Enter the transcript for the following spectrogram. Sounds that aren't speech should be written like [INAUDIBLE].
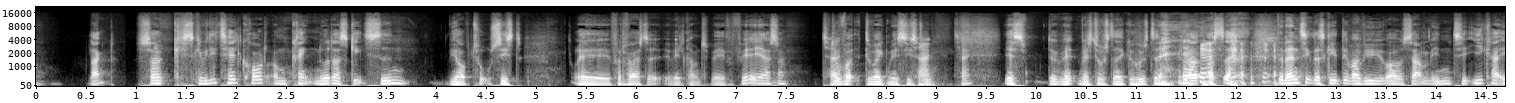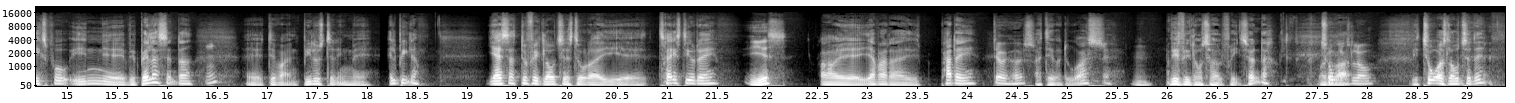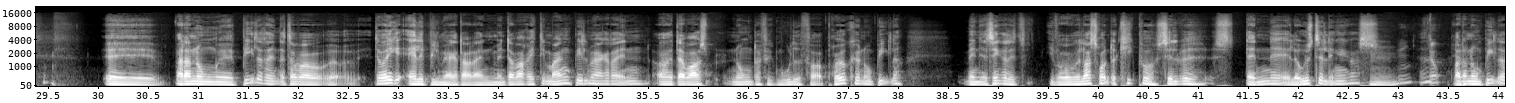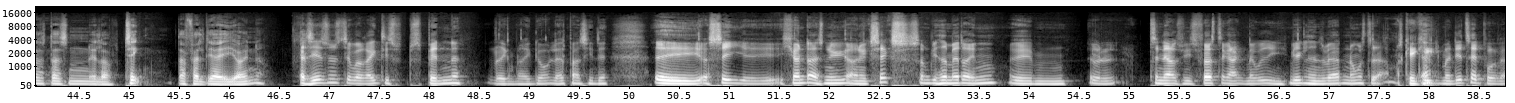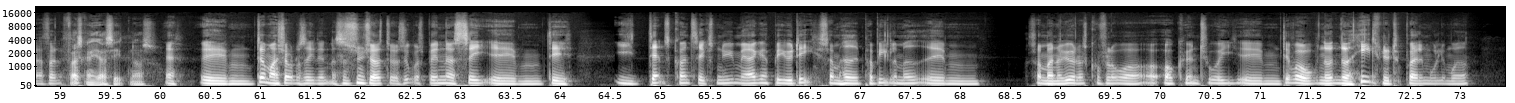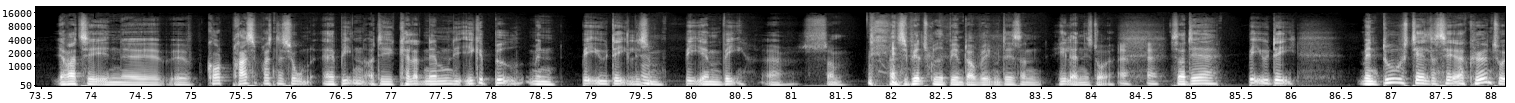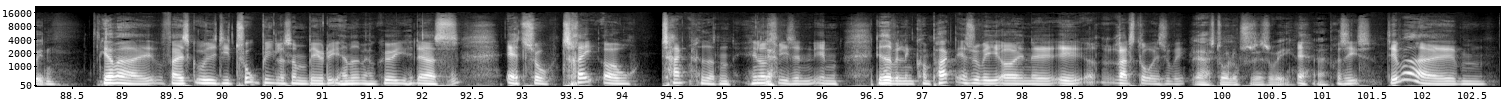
langt, så skal vi lige tale kort omkring noget, der er sket siden vi optog sidst. Øh, for det første, velkommen tilbage fra ferie, Jasser. Tak. Du var, du var ikke med sidst Tak, uge. tak. Yes, det, var, mens du stadig kan huske det. [LAUGHS] og, og så, den anden ting, der skete, det var, at vi var jo sammen inde til ICAR Expo inde øh, ved Bella Centeret. Mm. Øh, det var en biludstilling med elbiler. Jasser, du fik lov til at stå der i øh, tre stive dage, Yes. og øh, jeg var der i et par dage, Det var jo også. og det var du også. Ja. Mm. Vi fik lov til at holde fri søndag. To års lov. Vi tog os lov til det. [LAUGHS] øh, var der nogle øh, biler derinde? Altså, Der var, øh, det var ikke alle bilmærker, der var derinde, men der var rigtig mange bilmærker derinde, og der var også nogen, der fik mulighed for at prøvekøre nogle biler. Men jeg tænker lidt, I var vel også rundt og kigge på selve standene eller udstillingen, ikke også? Mm. Mm. Jo. Var der nogle biler, der sådan, eller ting, der faldt jer i øjnene? Altså, jeg synes, det var rigtig spændende, jeg ved ikke, om det er rigtigt lad os bare sige det, øh, at se øh, Hyundai's nye Ioniq 6, som de havde med derinde. Øh, det var til nærmest første gang, den er ude i virkelighedens verden nogle steder. Måske ikke Ja. helt, men det er tæt på i hvert fald. Første gang, jeg har set den også. Ja, øh, det var meget sjovt at se den, og så synes jeg også, det var super spændende at se øh, det i dansk kontekst nye mærke, BUD, som havde et par biler med, øh, som man jo også kunne få lov at, at, at køre en tur i. Øh, det var jo noget, noget helt nyt på alle mulige måder. Jeg var til en øh, øh, kort pressepræsentation af bilen, og de kalder det nemlig ikke byd, men BUD, ligesom mm. BMW, øh, som principielt skulle hedde BMW, men det er sådan en helt anden historie. Ja, ja. Så det er BUD. Men du stjal dig til at køre en tur i den. Jeg var øh, faktisk ude i de to biler, som BUD havde med, man kunne køre i. Deres Atso 3 og Tang hedder den. Henholdsvis ja. en, en, det hedder vel en kompakt SUV og en øh, øh, ret stor SUV. Ja, stor luksus SUV. Ja, ja. præcis. Det var, øh,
